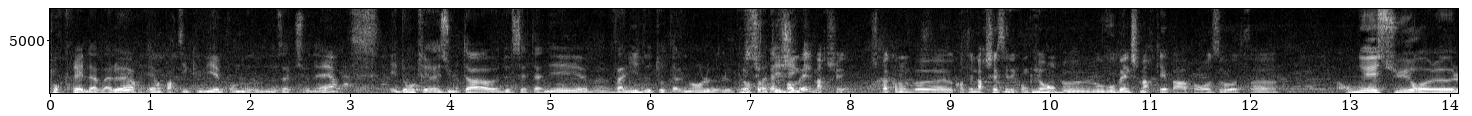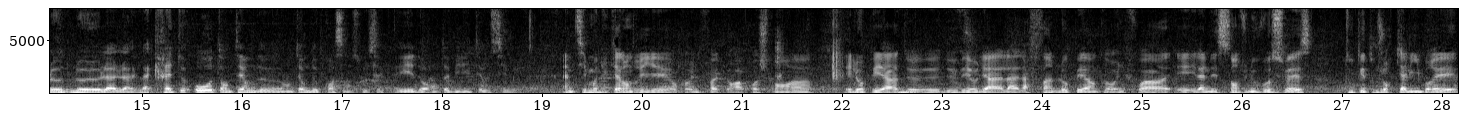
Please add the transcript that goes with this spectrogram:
pour créer de la valeur, et en particulier pour nos, nos actionnaires. Et donc, les résultats de cette année ben, valident totalement le, le Vous plan stratégique. surperformez le marché? Je sais pas comment on peut, quand les marchés c'est des concurrents, on peut vous benchmarker par rapport aux autres On est sur euh, la, crête haute en termes de, croissance et de rentabilité aussi. Un petit mot du calendrier, encore une fois, avec le rapprochement euh, et l'OPA de, de Veolia, la, la fin de l'OPA encore une fois, et la naissance du nouveau Suez, tout est toujours calibré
